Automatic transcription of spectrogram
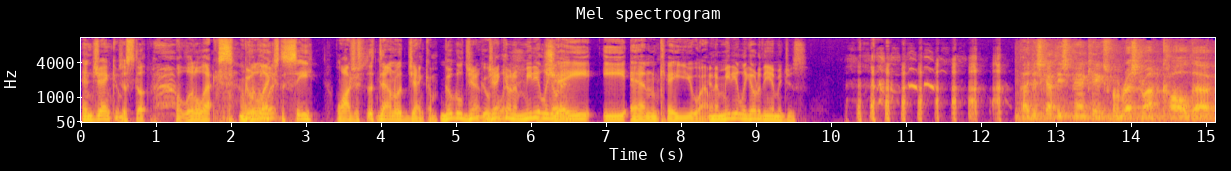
and Jenkum. just a, a little X, a Google little it. ecstasy, washes it down with Jenkum. Google Jen- Google Jenkum it. and immediately go to, J E N K U M. and immediately go to the images. I just got these pancakes from a restaurant called uh,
